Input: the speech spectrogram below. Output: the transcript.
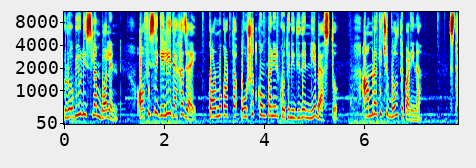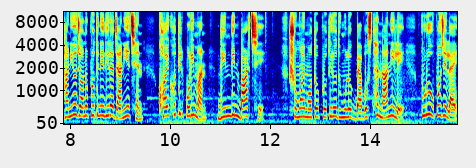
রবিউল ইসলাম বলেন, অফিসে গেলেই দেখা যায় কর্মকর্তা ঔষধ কোম্পানির প্রতিনিধিদের নিয়ে ব্যস্ত। আমরা কিছু বলতে পারি না। স্থানীয় জনপ্রতিনিধিরা জানিয়েছেন, ক্ষয়ক্ষতির পরিমাণ দিন দিন বাড়ছে। সময় মতো প্রতিরোধমূলক ব্যবস্থা না নিলে পুরো উপজেলায়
